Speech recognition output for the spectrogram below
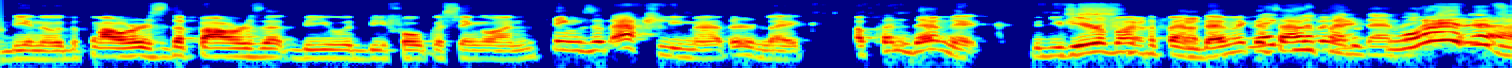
And you know, the powers the powers that be would be focusing on things that actually matter, like a pandemic. Did you hear about the pandemic that's Like the happening? pandemic. What? Yeah, that's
